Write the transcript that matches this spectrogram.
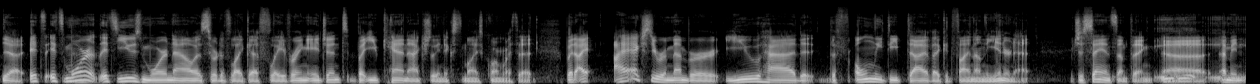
Yeah, it's it's more it's used more now as sort of like a flavoring agent, but you can actually nixtamalize corn with it. But I I actually remember you had the only deep dive I could find on the internet, which is saying something. Uh, I mean,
